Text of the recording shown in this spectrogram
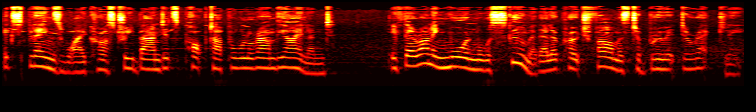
Explains why cross-tree bandits popped up all around the island. If they're running more and more skooma, they'll approach farmers to brew it directly.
